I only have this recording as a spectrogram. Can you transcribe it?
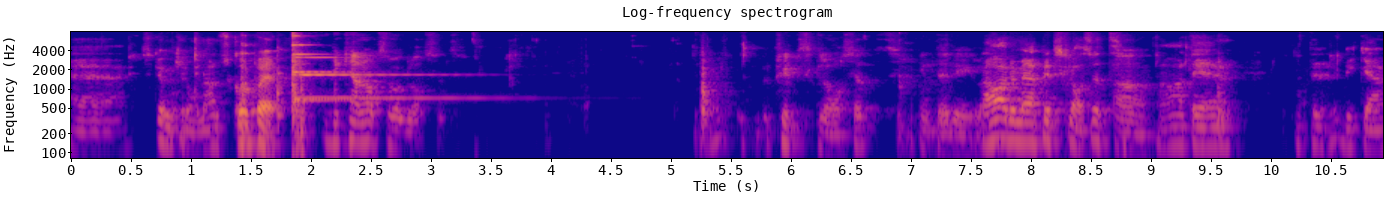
eh, skumkronan. Skål på er! Det kan också vara glaset. Pripsglaset, inte det glaset. Ja, du menar Pripsglaset? Ja. Ja, att det är inte lika...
